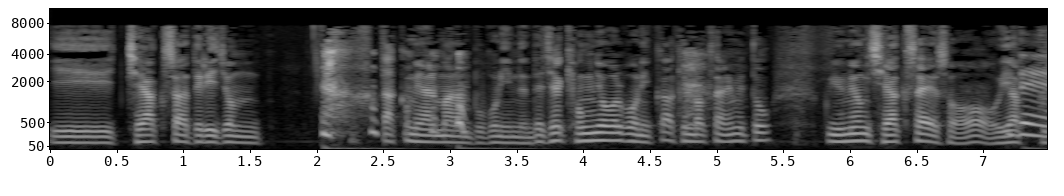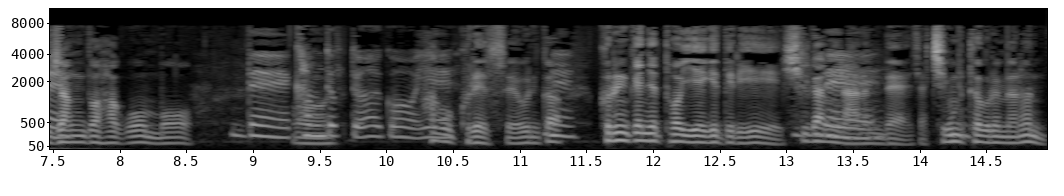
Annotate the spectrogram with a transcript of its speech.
이 제약사들이 좀 따끔해할 만한 부분이 있는데 제가 경력을 보니까 김 박사님이 또그 유명 제약사에서 의학 네. 부장도 하고 뭐 네, 어, 감독도 어, 하고 하고 예. 그랬어요. 그러니까 네. 그러니까 이제 더 얘기들이 실감이 네. 나는데 자, 지금부터 그러면은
